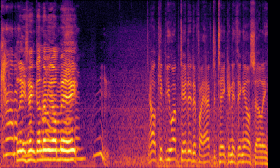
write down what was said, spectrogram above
kind of. Please ain't gonna be on me. Hmm. I'll keep you updated if I have to take anything else, Ellie.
